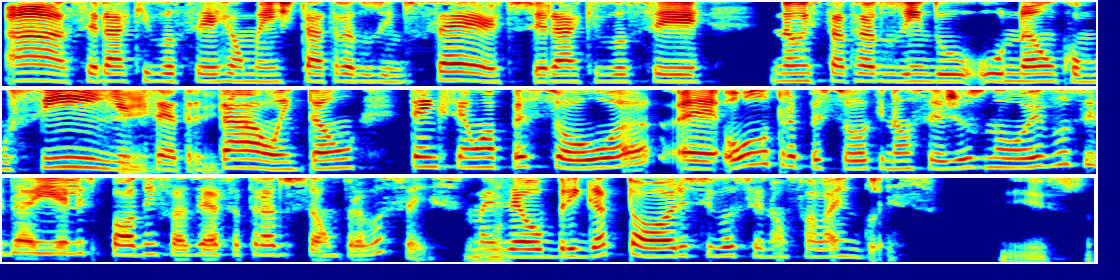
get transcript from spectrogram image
ah, será que você realmente está traduzindo certo? Será que você não está traduzindo o não como sim, sim etc sim. e tal? Então, tem que ser uma pessoa, é, outra pessoa que não seja os noivos, e daí eles podem fazer essa tradução para vocês. Mas uhum. é obrigatório se você não falar inglês. Isso.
